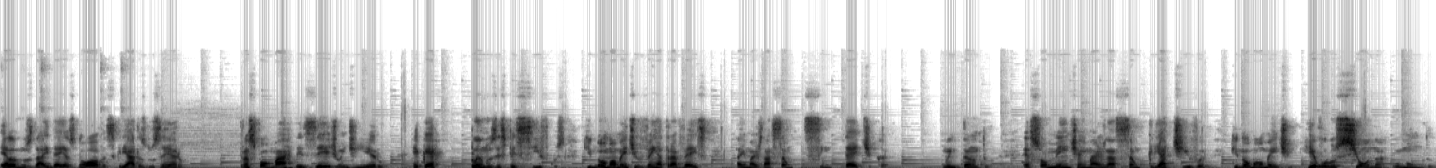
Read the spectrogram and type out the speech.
Ela nos dá ideias novas, criadas do zero. Transformar desejo em dinheiro requer planos específicos que normalmente vêm através da imaginação sintética. No entanto, é somente a imaginação criativa que normalmente revoluciona o mundo.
